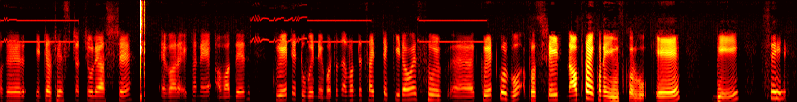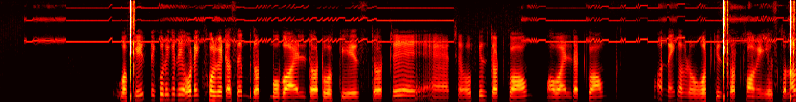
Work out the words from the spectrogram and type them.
আমাদের ইন্টারফেসটা চলে আসছে। এবার এখানে আমাদের ক্রিয়েট এ ডোমেইন নেম অর্থাৎ আমাদের সাইটটা কীভাবে ক্রিয়েট করব, আমরা সেই নামটা এখানে ইউজ করব। এ বি সি ওকেস দেখুন এখানে অনেক ফরম্যাট আছে dot mobile dot Wapkiz dot আচ্ছা Wapkiz dot com mobile dot com অনেক আমরা ওকেস ডট কম ইউজ করলাম।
